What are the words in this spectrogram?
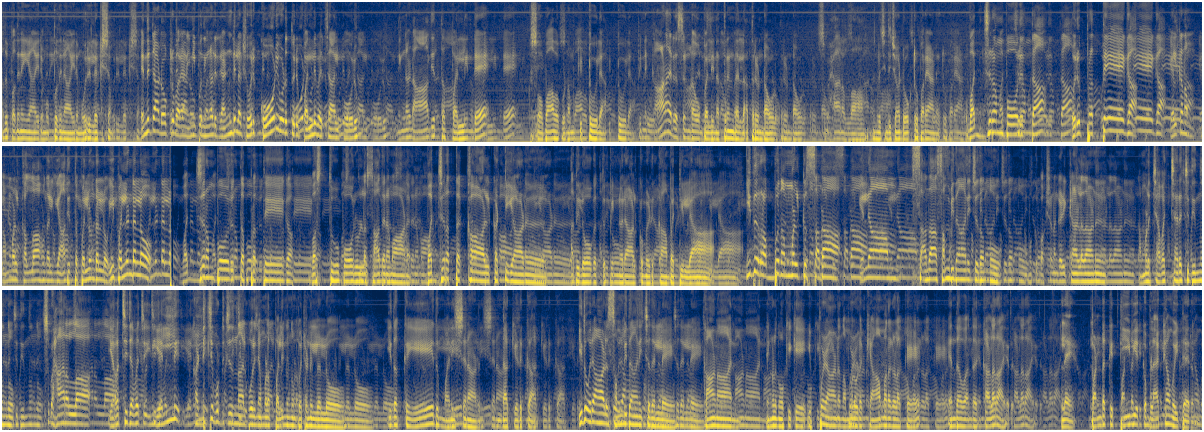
അത് പതിനയ്യായിരം മുപ്പതിനായിരം ഒരു ലക്ഷം ഒരു ലക്ഷം. എന്നിട്ട് ആ ഡോക്ടർ പറയാണ് ഇനിയിപ്പോൾ നിങ്ങൾ രണ്ട് ലക്ഷം ഒരു കോടി കൊടുത്തൊരു പല്ല് വെച്ചാൽ പോലും പോലും നിങ്ങളുടെ ആദ്യത്തെ പല്ലിന്റെ സ്വഭാവ ഗുണം കിട്ടൂല. കിട്ടൂല. പിന്നെ കാണാൻ രസം ഉണ്ടാവും പല്ലിന്. അത്ര ഉണ്ടല്ല അത്ര ഉണ്ടാവുള്ളൂ. അത്ര ഉണ്ടാവുള്ളൂ സുബ്ഹാനല്ലാ. നിങ്ങൾ ചിന്തിച്ചു ആ ഡോക്ടർ പറയാണ് വജ്രം പോലത്തെ ഒരു പ്രത്യേക കേൾക്കണം. നമ്മൾക്ക് അള്ളാഹു നൽകിയ ആദ്യത്തെ പല്ലുണ്ടല്ലോ. ഈ പല്ലുണ്ടല്ലോ. വജ്രം പോലത്തെ പ്രത്യേക വസ്തു പോലുള്ള സാധനമാണ്. വജ്രത്തെക്കാൾ കട്ടിയാണ്. അത് ലോകത്ത് പിന്നൊരാൾക്കും എടുക്കാൻ പറ്റില്ല. ഇത് റബ്ബ് നമ്മൾക്ക് സദാ എല്ലാം സദാ സംവിധാനിച്ചു തന്നു. നമുക്ക് ഭക്ഷണം കഴിക്കാനുള്ളതാണ്. നമ്മൾ ചവച്ചരച്ച് തിന്നുന്നു. ഇറച്ചി ചവച്ച് എല്ല് കടിച്ചു പൊട്ടിച്ചു തിന്നാൽ പോലും നമ്മളെ പല്ലിനൊന്നും പറ്റണില്ലല്ലോ. ഇതൊക്കെ ഏത് മനുഷ്യനാണ് ഉണ്ടാക്കിയെടുക്കുക ഇത് ഒരാൾ സംവിധാനിച്ചതല്ലേ? കാണാൻ. നിങ്ങൾ നോക്കിക്കേ ഇപ്പോഴാണ് നമ്മളുടെ ക്യാമറകളൊക്കെ എന്താ എന്താ കളറായത് കളറായത്. അല്ലേ? പണ്ടൊക്കെ ടി വി ഒക്കെ ബ്ലാക്ക് ആൻഡ് വൈറ്റ് ആയിരുന്നു.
